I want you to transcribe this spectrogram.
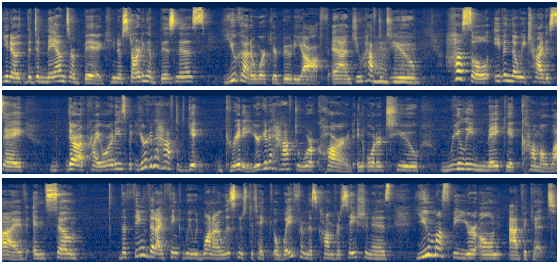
you know, the demands are big. You know, starting a business, you got to work your booty off and you have to do mm-hmm. hustle even though we try to say there are priorities, but you're going to have to get gritty. You're going to have to work hard in order to really make it come alive. And so, the thing that I think we would want our listeners to take away from this conversation is you must be your own advocate.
